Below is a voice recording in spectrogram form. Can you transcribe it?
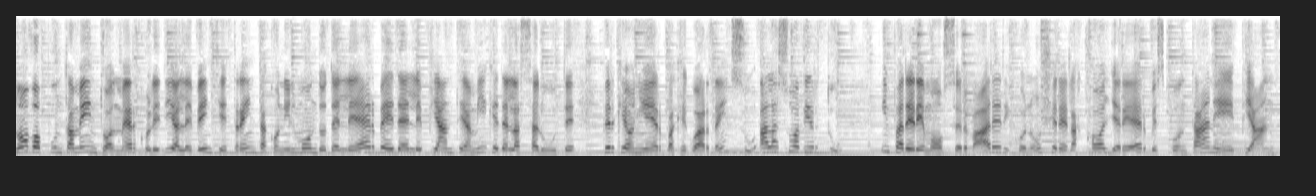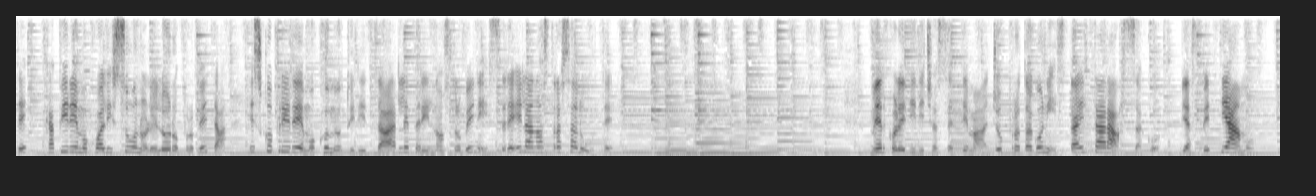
Nuovo appuntamento al mercoledì alle 20.30 con il mondo delle erbe e delle piante amiche della salute, perché ogni erba che guarda in su ha la sua virtù. Impareremo a osservare, riconoscere e raccogliere erbe spontanee e piante, capiremo quali sono le loro proprietà e scopriremo come utilizzarle per il nostro benessere e la nostra salute. Mercoledì 17 maggio, protagonista il Tarassaco. Vi aspettiamo!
